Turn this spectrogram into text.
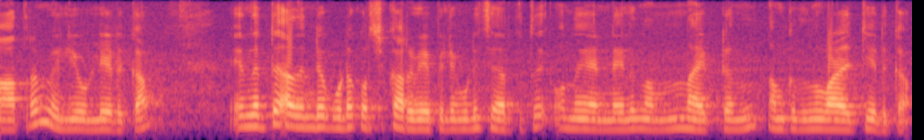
മാത്രം വലിയ ഉള്ളി എടുക്കാം. എന്നിട്ട് അതിന്റെ കൂടെ കുറച്ച് കറിവേപ്പിലയും കൂടി ചേർത്തിട്ട് ഒന്ന് എണ്ണയിൽ നന്നായിട്ടൊന്ന് നമുക്കിതൊന്ന് വഴറ്റിയെടുക്കാം.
